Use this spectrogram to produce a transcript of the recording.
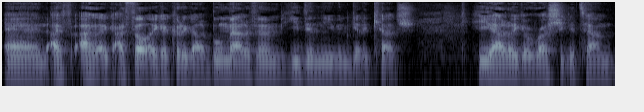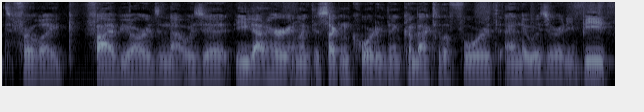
and I, I, I felt like I could have got a boom out of him. He didn't even get a catch he had like a rushing attempt for like five yards and that was it. He got hurt in like the second quarter, then come back to the fourth, and it was already beat.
